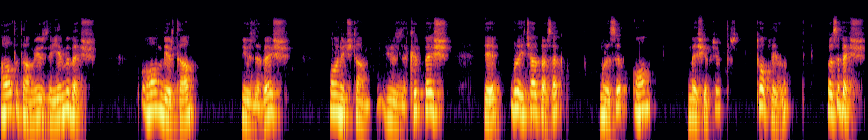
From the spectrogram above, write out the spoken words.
6 tam yüzde 25. 11 tam yüzde 5. 13 tam yüzde 45. E, burayı çarparsak burası 15 yapacaktır. Toplayalım. Burası 5.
